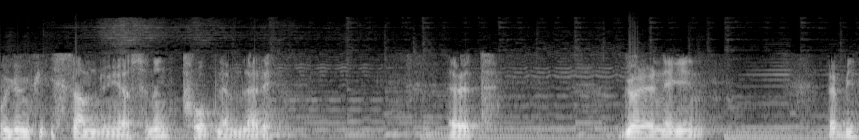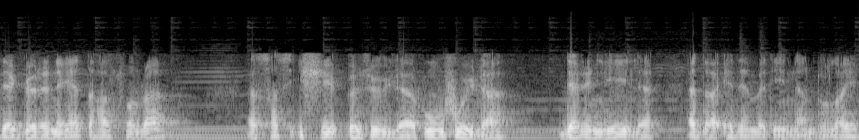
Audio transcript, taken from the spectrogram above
bugünkü İslam dünyasının problemleri. Evet, göreneğin ve bir de göreneğe daha sonra esas işi özüyle, ruhuyla, derinliğiyle eda edemediğinden dolayı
